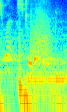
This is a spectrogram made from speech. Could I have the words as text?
Rex to the park.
